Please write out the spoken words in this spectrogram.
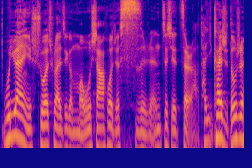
不愿意说出来这个谋杀或者死人这些字儿啊，他一开始都是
